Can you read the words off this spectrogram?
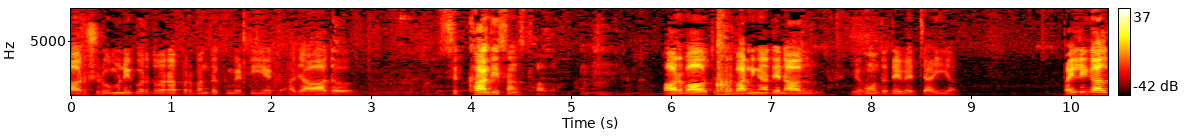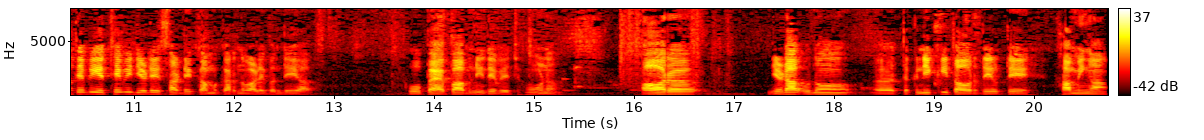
ਔਰ ਸ਼੍ਰੋਮਣੀ ਗੁਰਦੁਆਰਾ ਪ੍ਰਬੰਧਕ ਕਮੇਟੀ ਇੱਕ ਆਜ਼ਾਦ ਸਿੱਖਾਂ ਦੀ ਸੰਸਥਾ ਵਾ। ਔਰ ਬਹੁਤ ਕੁਰਬਾਨੀਆਂ ਦੇ ਨਾਲ ਇਹ ਹੋਂਦ ਦੇ ਵਿੱਚ ਆਈ ਆ। ਪਹਿਲੀ ਗੱਲ ਤੇ ਵੀ ਇੱਥੇ ਵੀ ਜਿਹੜੇ ਸਾਡੇ ਕੰਮ ਕਰਨ ਵਾਲੇ ਬੰਦੇ ਆ ਉਹ ਭੈ ਭਾਵਨੀ ਦੇ ਵਿੱਚ ਹੋਣ। ਔਰ ਜਿਹੜਾ ਉਦੋਂ ਤਕਨੀਕੀ ਤੌਰ ਦੇ ਉੱਤੇ ਖਾਮੀਆਂ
